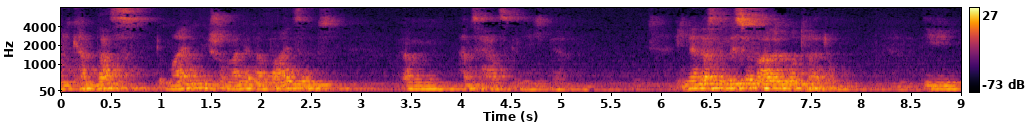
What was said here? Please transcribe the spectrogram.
wie kann das Gemeinden, die schon lange dabei sind, ähm, ans Herz gelegt werden. Ich nenne das eine missionale Grundhaltung, die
